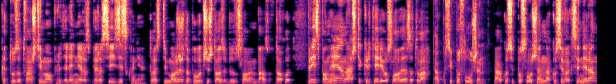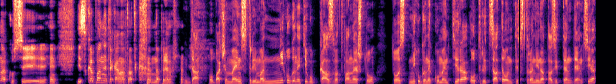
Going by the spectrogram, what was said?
като за това ще има определени, разбира се, изисквания. Тоест ти можеш да получиш този безусловен базов доход при изпълнение на нашите критерии и условия за това. Ако си послушен. Ако си послушен, ако си вакциниран, ако си изкъпан и така нататък, например. Да, обаче мейнстрима никога не ти го казва това нещо, т.е. никога не коментира отрицателните страни на тази тенденция,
